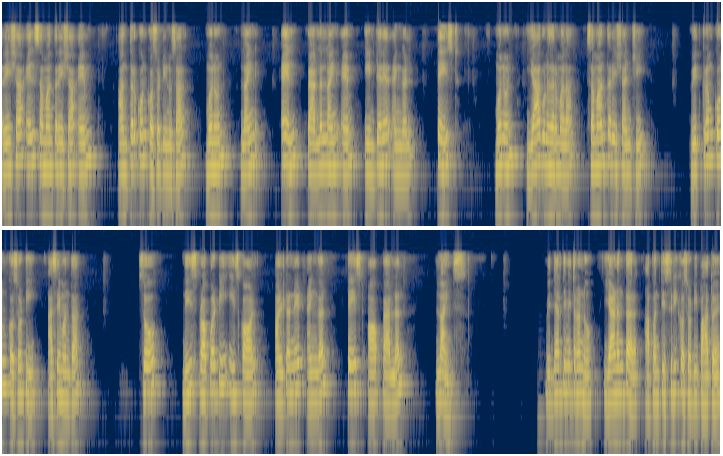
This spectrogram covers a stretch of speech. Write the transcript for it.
रेषा एल समांतर रेषा एम आंतरकोन कसोटीनुसार म्हणून line L parallel line M interior angle test म्हणून या गुणधर्माला समांतर रेषांची विक्रमकोन कसोटी असे म्हणतात. So this property is called alternate angle test of parallel lines विद्यार्थी मित्रांनो यानंतर आपण तिसरी कसोटी पाहतोय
